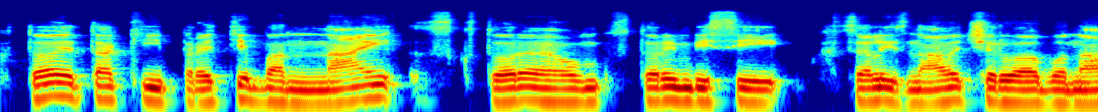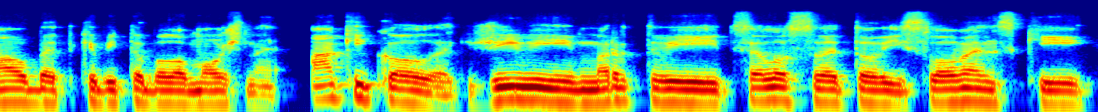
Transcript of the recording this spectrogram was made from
kto je taký pre teba naj, s, ktorého, s ktorým by si chceli ísť na večeru alebo na obed, keby to bolo možné. Akýkoľvek, živý, mŕtvý, celosvetový, slovenský,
